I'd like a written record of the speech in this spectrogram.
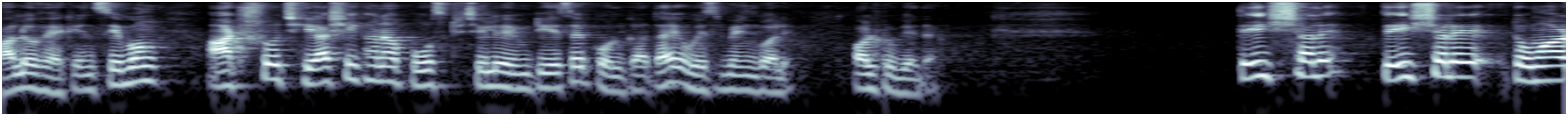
ভালো ভ্যাকেন্সি এবং আটশো ছিয়াশিখানা পোস্ট ছিল এমটিএসের কলকাতায় ওয়েস্ট বেঙ্গলে অল টুগেদার তেইশ সালে তেইশ সালে তোমার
